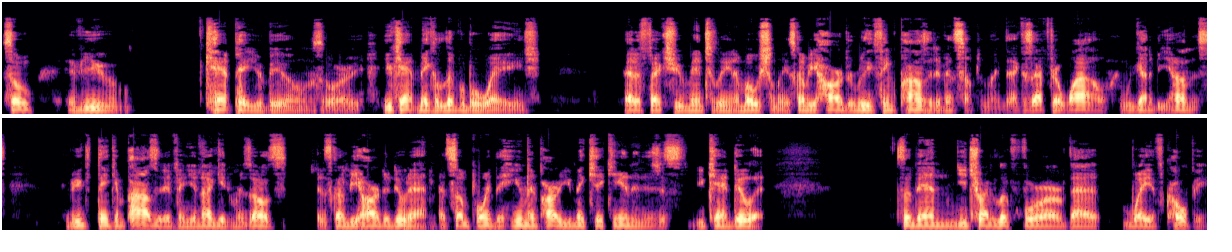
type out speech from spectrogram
So if you can't pay your bills or you can't make a livable wage, that affects you mentally and emotionally. It's going to be hard to really think positive in something like that because after a while, we got to be honest, if you're thinking positive and you're not getting results, it's going to be hard to do that. At some point, the human part of you may kick in and it's just, you can't do it. So then you try to look for that way of coping.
